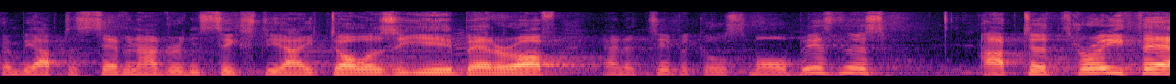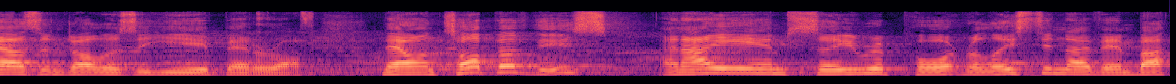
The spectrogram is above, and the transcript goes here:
can be up to $768 a year better off and a typical small business up to $3,000 a year better off. Now, on top of this, an AEMC report released in November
